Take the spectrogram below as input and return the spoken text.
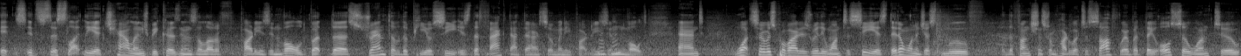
it's, it's a slightly a challenge because there's a lot of parties involved, but the strength of the POC is the fact that there are so many parties mm-hmm. involved. And what service providers really want to see is they don't want to just move the functions from hardware to software, but they also want to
